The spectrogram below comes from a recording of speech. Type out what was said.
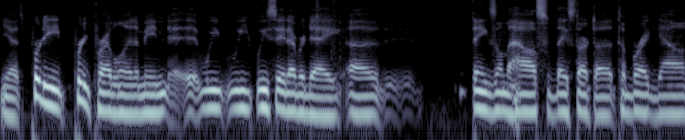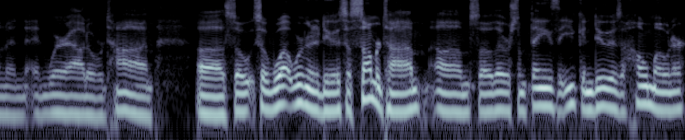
yeah, it's pretty pretty prevalent. I mean, it, we, we we see it every day. Uh, things on the house they start to, to break down and, and wear out over time. Uh, so so what we're going to do? It's a summertime, um, so there are some things that you can do as a homeowner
